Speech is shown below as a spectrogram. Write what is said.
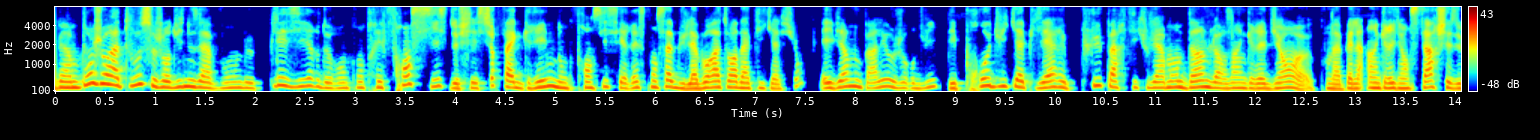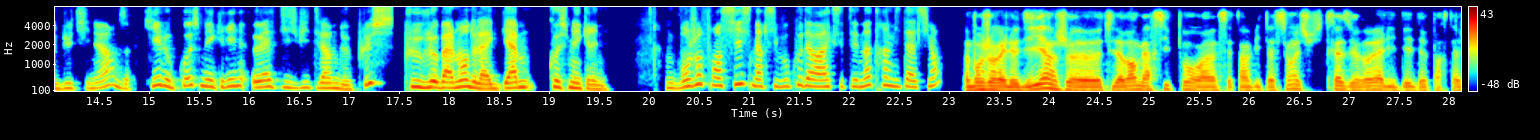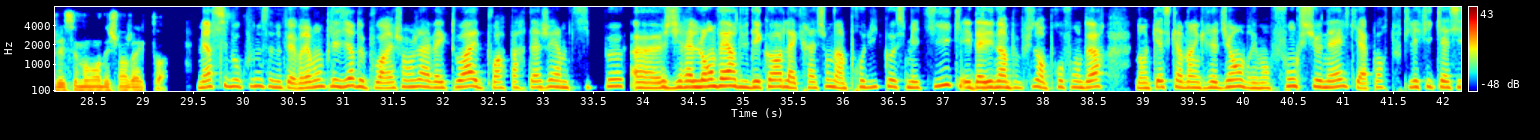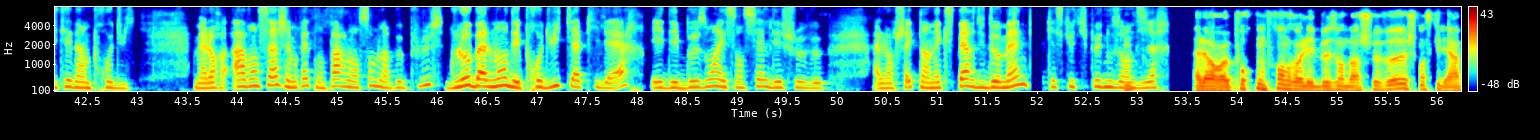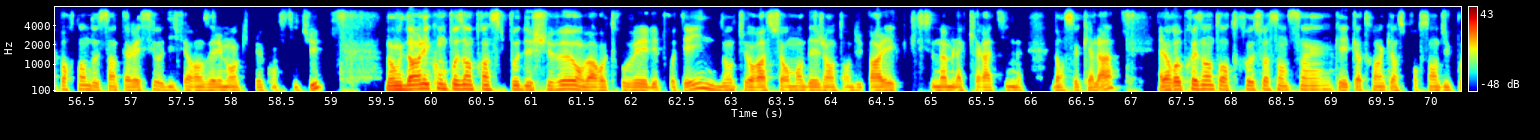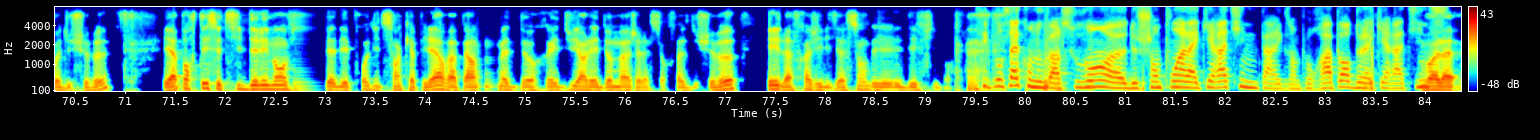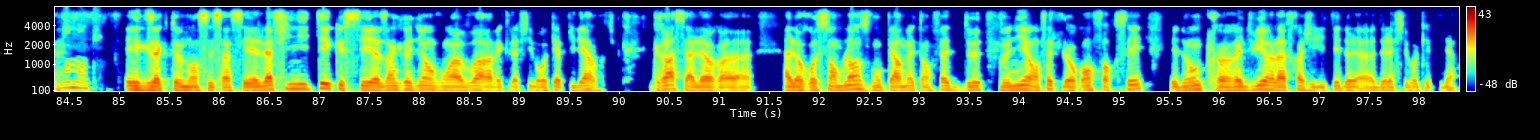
Eh bonjour à tous. Aujourd'hui, nous avons le plaisir de rencontrer Francis de chez Surfac Green. Donc, Francis est responsable du laboratoire d'application et il vient nous parler aujourd'hui des produits capillaires et plus particulièrement d'un de leurs ingrédients euh, qu'on appelle ingrédient star chez The Beauty Nerds, qui est le Cosme Green ES1822+, plus globalement de la gamme Cosme Green. Bonjour Francis, merci beaucoup d'avoir accepté notre invitation. Bonjour Elodie, tout d'abord merci pour euh, cette invitation et je suis très heureux à l'idée de partager ce moment d'échange avec toi. Merci beaucoup. Ça nous fait vraiment plaisir de pouvoir échanger avec toi et de pouvoir partager un petit peu, euh, je dirais, l'envers du décor de la création d'un produit cosmétique et d'aller un peu plus en profondeur dans qu'est-ce qu'un ingrédient vraiment fonctionnel qui apporte toute l'efficacité d'un produit. Mais alors avant ça, j'aimerais qu'on parle ensemble un peu plus globalement des produits capillaires et des besoins essentiels des cheveux. Alors je sais que tu es un expert du domaine. Qu'est-ce que tu peux nous en mmh. dire? Alors, euh, pour comprendre les besoins d'un cheveu, je pense qu'il est important de s'intéresser aux différents éléments qui le constituent. Donc, dans les composants principaux des cheveux, on va retrouver les protéines, dont tu auras sûrement déjà entendu parler, qui se nomme la kératine dans ce cas-là. Elle représente entre 65 et 95% du poids du cheveu. Et apporter ce type d'éléments via des produits de sang capillaire va permettre de réduire les dommages à la surface du cheveu et la fragilisation des, fibres. C'est pour ça qu'on nous parle souvent euh, de shampoing à la kératine, par exemple. On rapporte de la kératine voilà. en manque. Exactement, c'est ça. C'est l'affinité que ces ingrédients vont avoir avec la fibre capillaire grâce à leur, euh, à leur ressemblance vont permettre en fait de venir en fait le renforcer et donc réduire la fragilité de la, de la fibre capillaire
